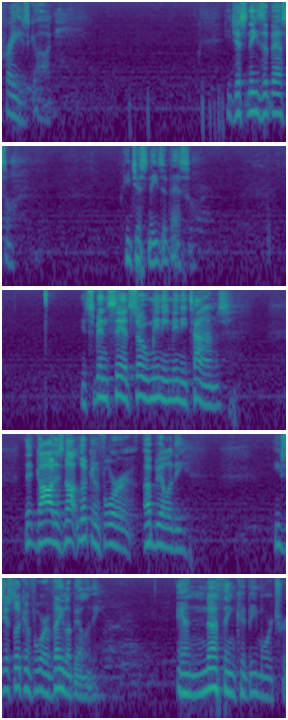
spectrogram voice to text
Praise God. He just needs a vessel. He just needs a vessel. It's been said so many, many times that God is not looking for ability, He's just looking for availability. And nothing could be more true.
